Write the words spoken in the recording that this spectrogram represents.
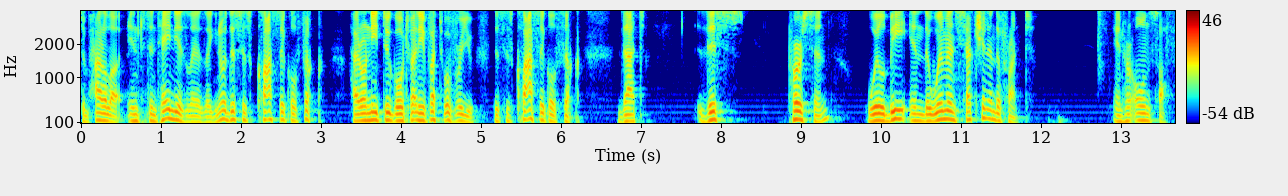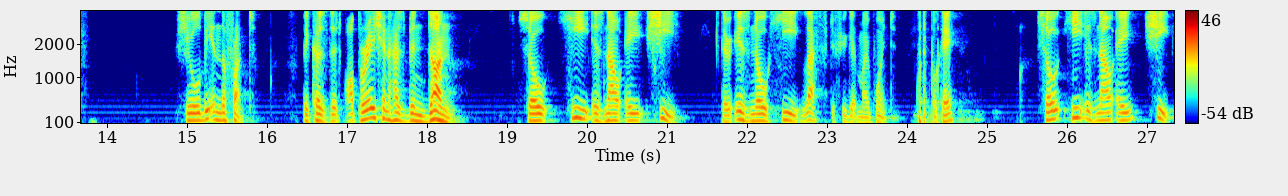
SubhanAllah, instantaneously, I was like, you know, this is classical fiqh. I don't need to go to any fatwa for you. This is classical fiqh. That this person will be in the women's section in the front, in her own saf. She will be in the front because the operation has been done. So he is now a she. There is no he left, if you get my point. Okay? So he is now a she.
